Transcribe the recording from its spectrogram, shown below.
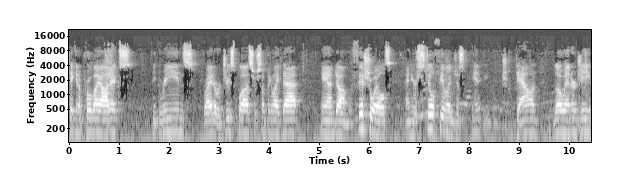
taking a probiotics, the greens, right, or Juice Plus or something like that, and um, fish oils. and you're still feeling just in, down, low energy,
